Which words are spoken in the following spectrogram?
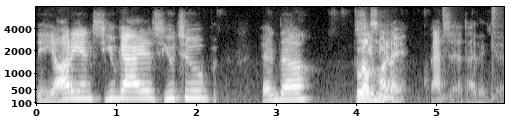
the audience, you guys, YouTube, and uh, Who see else you you got? Monday. That's it. I think. Uh,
